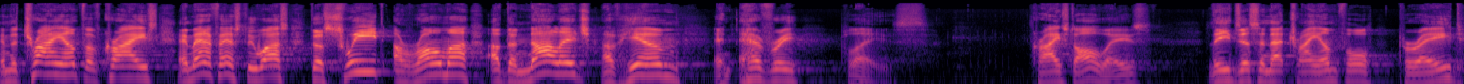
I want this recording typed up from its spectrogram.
in the triumph of Christ and manifests through us the sweet aroma of the knowledge of Him in every place. Christ always leads us in that triumphal parade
